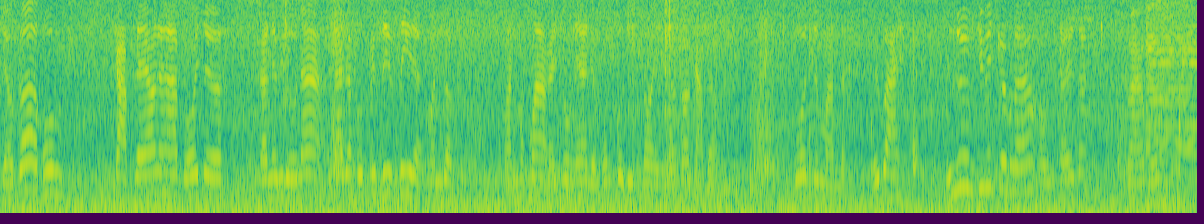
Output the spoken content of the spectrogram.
เดี๋ยวก็คงกลับแล้วนะครับโอ้ยเจอกันในวิดีโอหน้า น่าจะฝึกฟิฟตี้ตี้เนี่ยมันแบบมันมากๆในช่วงนี้เดี๋ยวคงฝึกอีกหน่อยแล้วก็กลับแล้วโคตรจะมันนะบ๊ายบายอย่าลืมชีวิตกันแล้ว เอาใช้ซะบายครับผม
